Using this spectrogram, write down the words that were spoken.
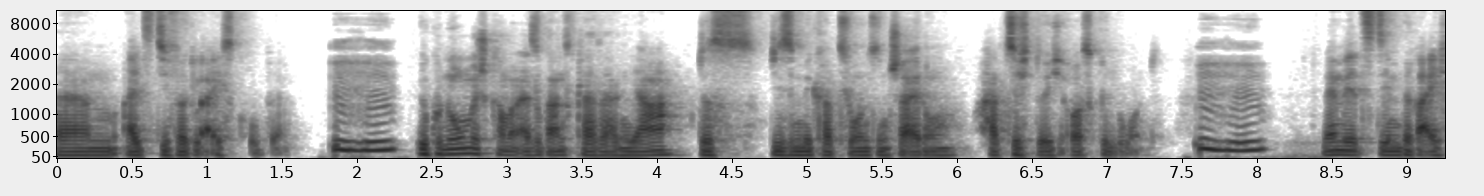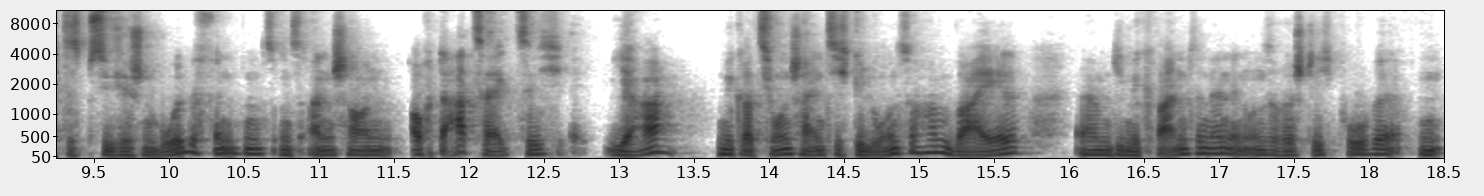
ähm, als die Vergleichsgruppe. Mhm. Ökonomisch kann man also ganz klar sagen, ja, das, diese Migrationsentscheidung hat sich durchaus gelohnt. Mhm. Wenn wir jetzt den Bereich des psychischen Wohlbefindens uns anschauen, auch da zeigt sich, ja, Migration scheint sich gelohnt zu haben, weil ähm, die Migrantinnen in unserer Stichprobe ein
